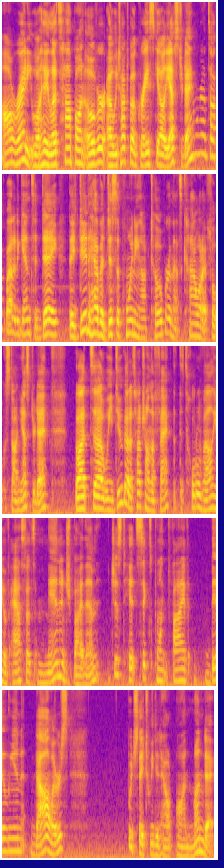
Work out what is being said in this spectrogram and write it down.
Alrighty, well, hey, let's hop on over. Uh, we talked about Grayscale yesterday, and we're going to talk about it again today. They did have a disappointing October, and that's kind of what I focused on yesterday. But uh, we do got to touch on the fact that the total value of assets managed by them just hit $6.5 billion, which they tweeted out on Monday.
